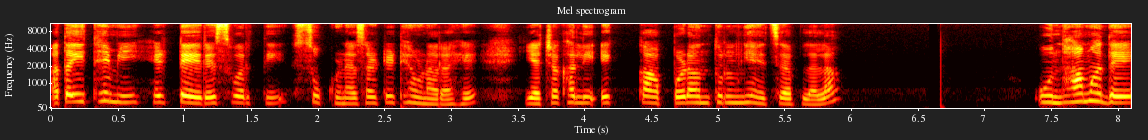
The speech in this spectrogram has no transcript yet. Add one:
आता इथे मी हे टेरेसवरती सुकण्यासाठी ठेवणार आहे. याच्या खाली एक कापड अंतरून घ्यायचं आहे आपल्याला. उन्हामध्ये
